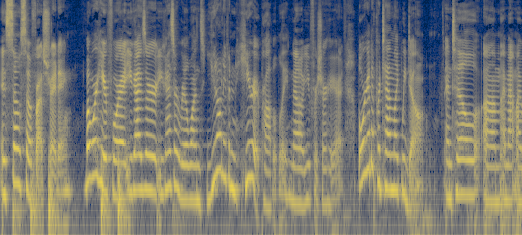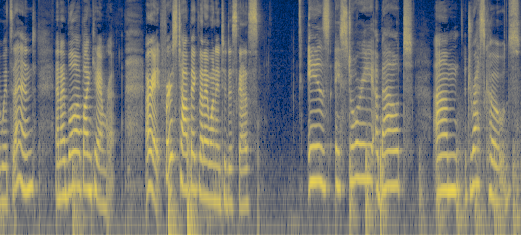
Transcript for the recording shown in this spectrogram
is so so frustrating but we're here for it. You guys are you guys are real ones. You don't even hear it probably. No, you for sure hear it. But we're gonna pretend like we don't until um, I'm at my wits end and I blow up on camera. All right, first topic that I wanted to discuss is a story about Um, dress codes.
